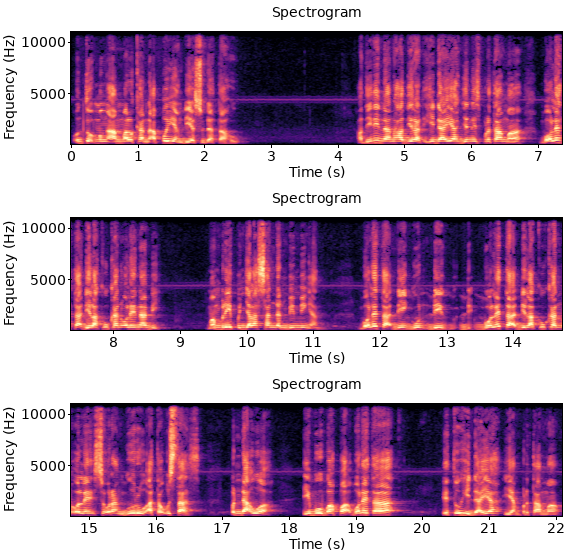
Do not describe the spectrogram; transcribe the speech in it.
untuk mengamalkan apa yang dia sudah tahu. Hadirin dan hadirat, hidayah jenis pertama boleh tak dilakukan oleh Nabi? Memberi penjelasan dan bimbingan. Boleh tak di, di, di, boleh tak dilakukan oleh seorang guru atau ustaz, pendakwah, ibu bapa, boleh tak? Itu hidayah yang pertama,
